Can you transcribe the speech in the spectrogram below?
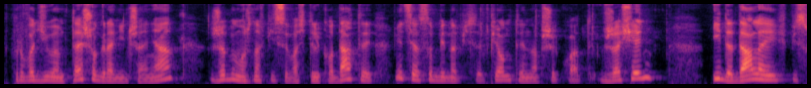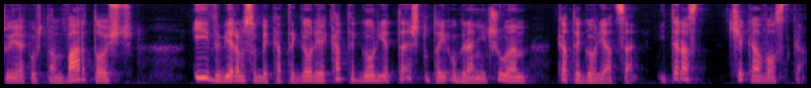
wprowadziłem też ograniczenia, żeby można wpisywać tylko daty, więc ja sobie napiszę 5 na przykład wrzesień, idę dalej, wpisuję jakąś tam wartość, i wybieram sobie kategorię. Kategorię też tutaj ograniczyłem, kategoria C. I teraz ciekawostka.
